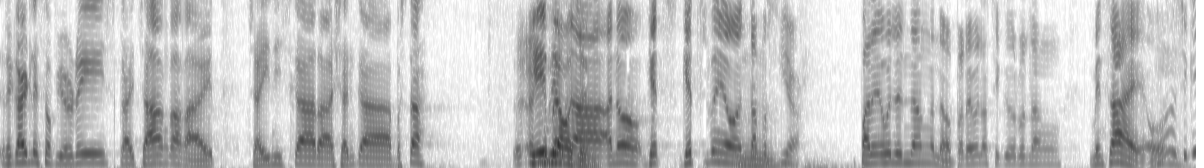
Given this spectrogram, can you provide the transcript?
Regardless of your race, kahit saan ka, kahit Chinese ka, Russian ka, basta gamer dyan. ka, ano, gets gets mo 'yon. Mm. Tapos Yeah. pareho lang ng ano, pareho lang siguro ng mensahe. Oh, sige,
